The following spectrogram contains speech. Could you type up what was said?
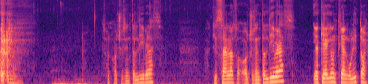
Son 800 libras. Aquí están las 800 libras. Y aquí hay un triangulito.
